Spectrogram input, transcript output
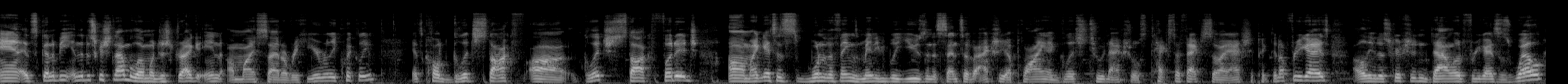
and it's going to be in the description down below. I'm going to just drag it in on my side over here really quickly. It's called glitch stock uh, glitch stock footage. Um, I guess it's one of the things many people use in the sense of actually applying a glitch to an actual text effect. So I actually picked it up for you guys. I'll leave a description download for you guys as well.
